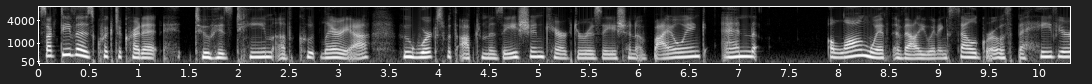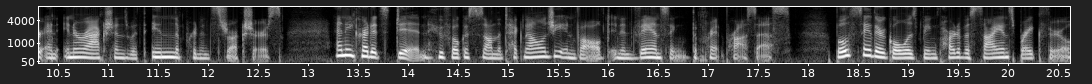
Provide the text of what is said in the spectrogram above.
Sachdeva is quick to credit to his team of Kutleria, who works with optimization, characterization of bioink, and along with evaluating cell growth, behavior, and interactions within the printed structures. And he credits Din, who focuses on the technology involved in advancing the print process. Both say their goal is being part of a science breakthrough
